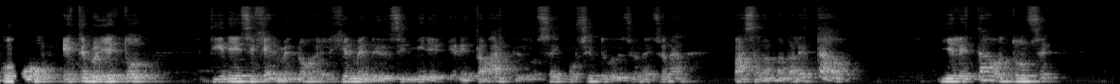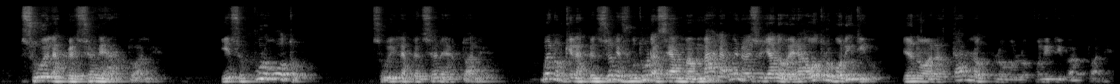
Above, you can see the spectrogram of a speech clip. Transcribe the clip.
Como este proyecto tiene ese germen, ¿no? El germen de decir, mire, en esta parte de los 6% de cotización adicional pasa la plata al Estado y el Estado entonces sube las pensiones actuales. Y eso es puro voto, subir las pensiones actuales. Bueno, que las pensiones futuras sean más malas, bueno, eso ya lo verá otro político ya no van a estar los, los, políticos actuales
